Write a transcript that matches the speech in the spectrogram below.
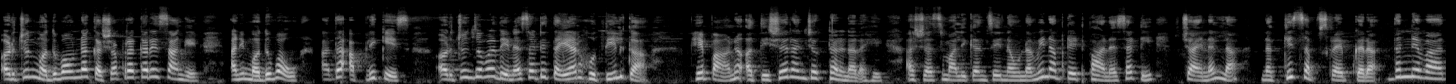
अर्जुन मधुभाऊंना कशाप्रकारे सांगेल? आणि मधुभाऊ आता आपली केस अर्जुनजवळ देण्यासाठी तयार होतील का? हे पाहणं अतिशय रंजक ठरणार आहे. अशाच मालिकांचे नवनवीन अपडेट पाहण्यासाठी चॅनलला नक्कीच सबस्क्राईब करा. धन्यवाद!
